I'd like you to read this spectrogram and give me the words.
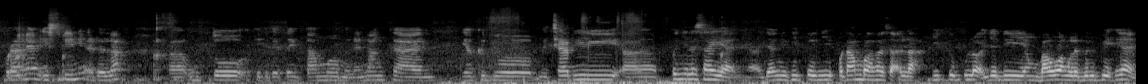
peranan isteri ni adalah uh, untuk kita kata yang pertama menenangkan. Yang kedua mencari uh, penyelesaian. Uh, jangan kita ni penambah masalah. Itu pula jadi yang bawang lebih-lebih kan?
